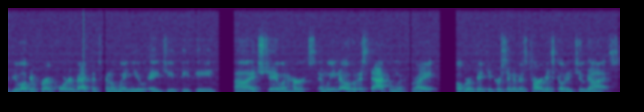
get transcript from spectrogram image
If you're looking for a quarterback that's going to win you a GPP, uh, it's Jalen Hurts, and we know who to stack him with. Right, over 50% of his targets go to two guys.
